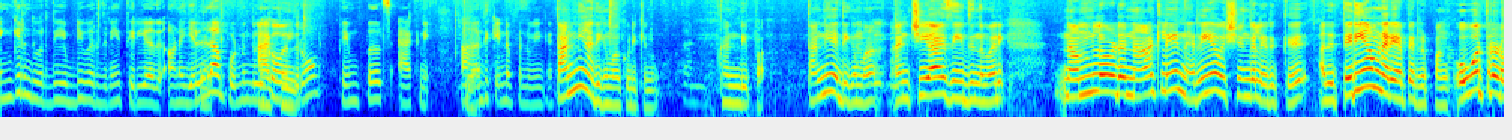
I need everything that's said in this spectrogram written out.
எங்கிருந்து வருது எப்படி வருதுன்னே தெரியாது. ஆனா எல்லா பொண்ணுங்களுக்கும் வந்துரும். பிம்பிள்ஸ் ஆக்னி அதுக்கு என்ன பண்ணுவீங்க? தண்ணி அதிகமாக குடிக்கணும். கண்டிப்பாக தண்ணி அதிகமாக அண்ட் சியா சீட்ஸ் இந்த மாதிரி நம்மளோட நாட்டிலேயே நிறைய விஷயங்கள் இருக்கு. அது தெரியாம நிறைய பேர் இருப்பாங்க. ஒவ்வொருத்தரோட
